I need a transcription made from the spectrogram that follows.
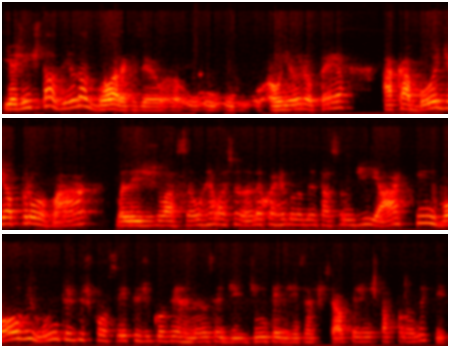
E a gente está vendo agora, quer dizer, o, o, a União Europeia acabou de aprovar uma legislação relacionada com a regulamentação de IA, que envolve muitos dos conceitos de governança de, de inteligência artificial que a gente está falando aqui.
